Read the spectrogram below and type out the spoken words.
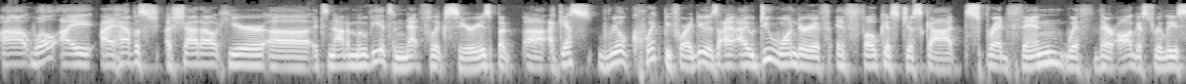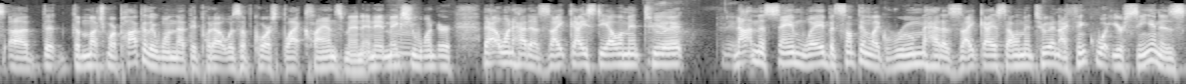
Uh, well, I I have a, a shout out here. Uh, it's not a movie; it's a Netflix series. But uh, I guess real quick before I do is I, I, do wonder if if Focus just got spread thin with their August release. Uh, the the much more popular one that they put out was, of course, BlacKkKlansman, and it makes mm. you wonder. That one had a zeitgeisty element to yeah. it. Yeah. Not in the same way, but something like Room had a zeitgeist element to it. And I think what you're seeing is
